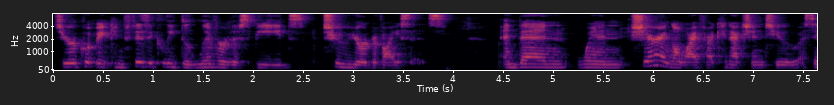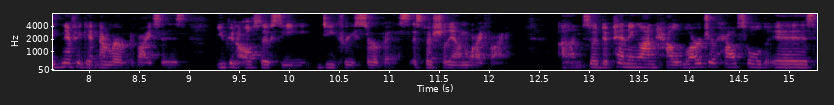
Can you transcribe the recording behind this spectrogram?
so your equipment can physically deliver the speeds to your devices. And then when sharing a Wi Fi connection to a significant number of devices, you can also see decreased service, especially on Wi Fi. Um, so, depending on how large your household is,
